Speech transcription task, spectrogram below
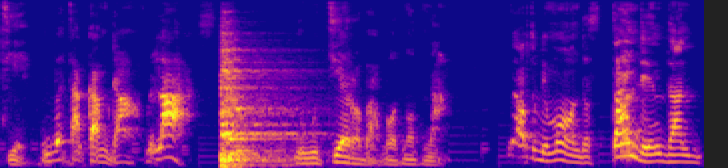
to tear? You better calm down. Relax. You will tear rubber, but not now. You have to be more understanding than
